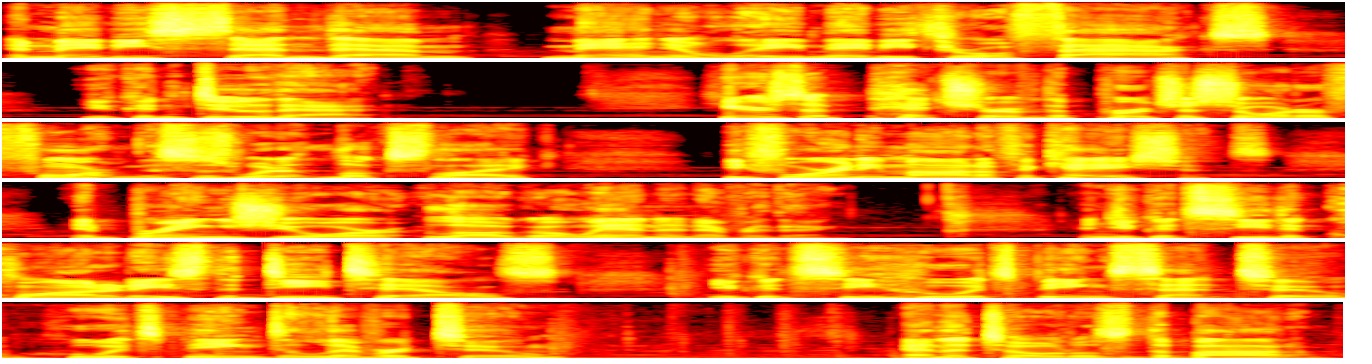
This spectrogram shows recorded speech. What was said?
and maybe send them manually, maybe through a fax, you can do that. Here's a picture of the purchase order form. This is what it looks like before any modifications. It brings your logo in and everything. And you could see the quantities, the details. You could see who it's being sent to, who it's being delivered to, and the totals at the bottom.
